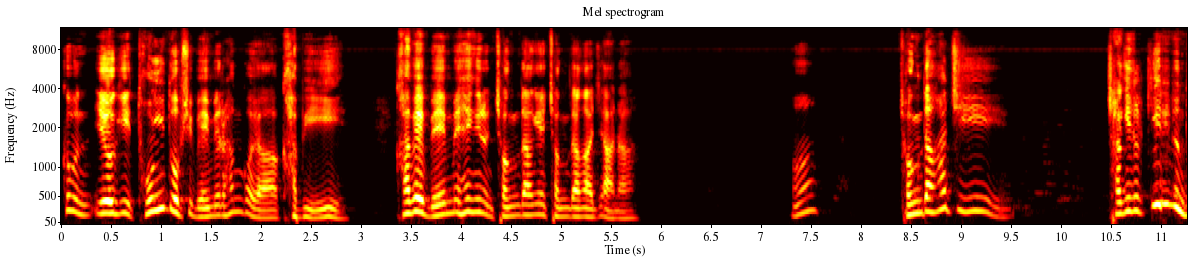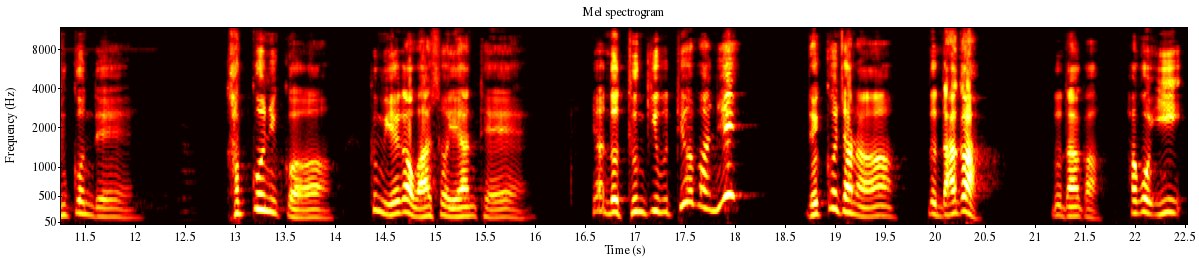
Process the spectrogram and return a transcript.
그러면 여기 동의도 없이 매매를 한 거야. 갑이. 갑의 매매 행위는 정당해 정당하지 않아. 어? 정당하지. 자기들끼리는 누 건데. 갑 거니까. 그럼 얘가 와서 얘한테 야, 너 등기부 띄워봤니? 내 거잖아. 너 나가. 너 나가. 하고 이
